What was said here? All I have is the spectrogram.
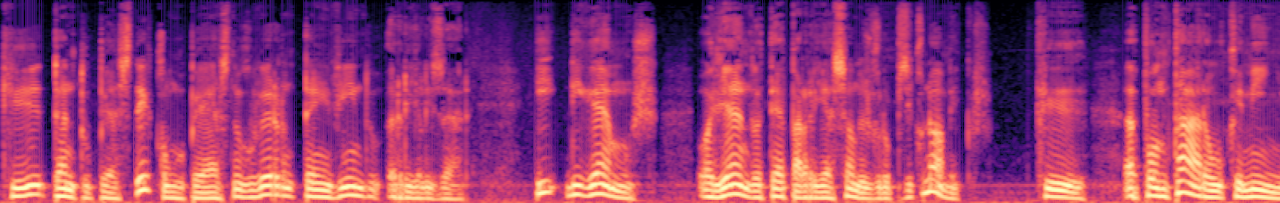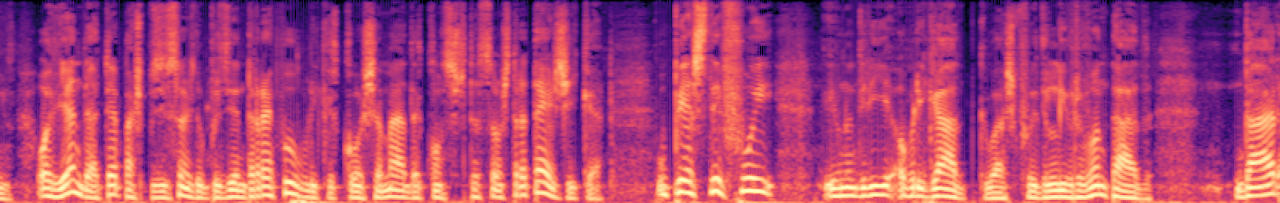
que tanto o PSD como o PS no governo têm vindo a realizar. E, digamos, olhando até para a reação dos grupos económicos, que apontaram o caminho, olhando até para as posições do Presidente da República com a chamada concertação estratégica, o PSD foi, eu não diria obrigado, porque eu acho que foi de livre vontade, dar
